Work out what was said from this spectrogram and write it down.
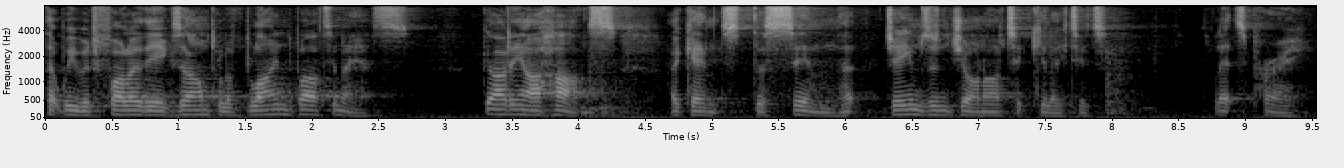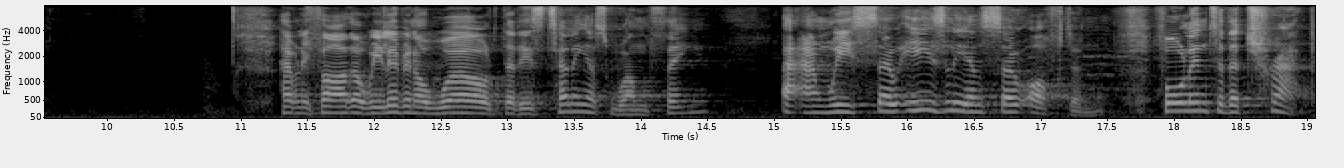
that we would follow the example of blind Bartimaeus, guarding our hearts against the sin that James and John articulated. Let's pray. Heavenly Father, we live in a world that is telling us one thing, and we so easily and so often fall into the trap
